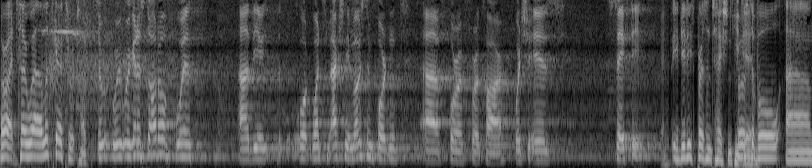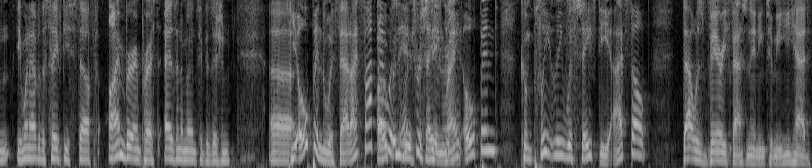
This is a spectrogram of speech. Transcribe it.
All right, so uh, let's go through it. Tom. So we're, we're going to start off with uh, the what, what's actually most important uh, for for a car, which is safety. He did his presentation. First did. of all, um, he went over the safety stuff. I'm very impressed as an emergency physician. Uh, he opened with that. I thought that was interesting, right? Opened completely with safety. I felt that was very fascinating to me. He had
